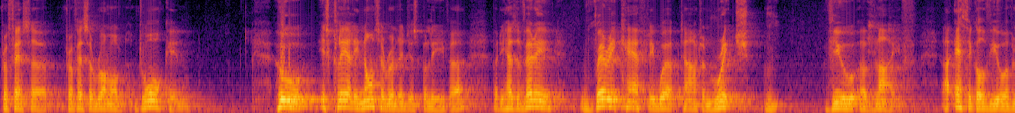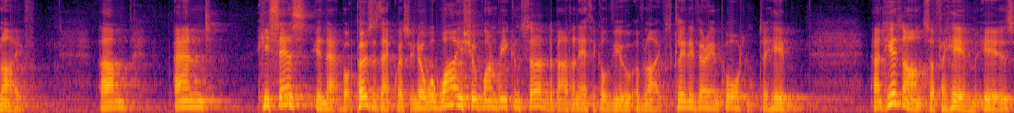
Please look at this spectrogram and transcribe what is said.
professor, Professor Ronald Dworkin, who is clearly not a religious believer, but he has a very, very carefully worked out and rich view of life, uh, ethical view of life. Um, and he says in that book, poses that question, you know, well, why should one be concerned about an ethical view of life? It's clearly very important to him. And his answer for him is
